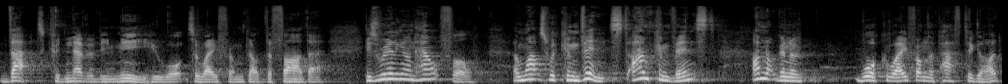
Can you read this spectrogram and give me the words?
that could never be me who walked away from God the Father is really unhelpful. And whilst we're convinced, I'm convinced, I'm not going to walk away from the path to God.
